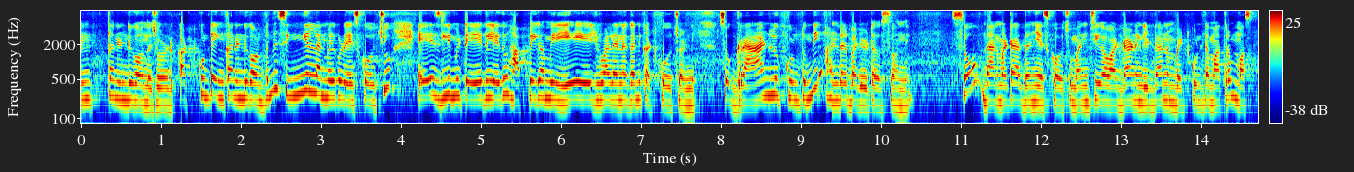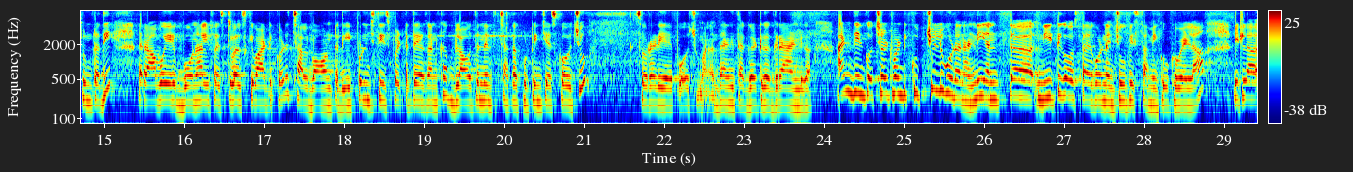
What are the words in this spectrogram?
ఎంత నిండుగా ఉందో చూడండి. కట్టుకుంటే ఇంకా నిండుగా ఉంటుంది. సింగిల్ దాని మీద కూడా వేసుకోవచ్చు. ఏజ్ లిమిట్ ఏది లేదు. హ్యాపీగా మీరు ఏ ఏజ్ వాళ్ళైనా కానీ కట్టుకోవచ్చు అండి. సో గ్రాండ్ లుక్ ఉంటుంది. అండర్ బడ్జెట్ వస్తుంది. సో దాన్ని బట్టి అర్థం చేసుకోవచ్చు. మంచిగా వడ్డానం గిడ్డానం పెట్టుకుంటే మాత్రం మస్తు ఉంటుంది రాబోయే బోనాల్ ఫెస్టివల్స్కి వాటికి కూడా చాలా బాగుంటుంది. ఇప్పుడు నుంచి తీసి పెట్టితే కనుక బ్లౌజ్ అనేది చక్కగా కుట్టించేసుకోవచ్చు. సో రెడీ అయిపోవచ్చు మనం. దానికి తగ్గట్టుగా గ్రాండ్గా. అండ్ దీనికి వచ్చినటువంటి కుచ్చుళ్ళు కూడానండి ఎంత నీట్గా వస్తాయో కూడా నేను చూపిస్తాను మీకు ఒకవేళ. ఇట్లా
